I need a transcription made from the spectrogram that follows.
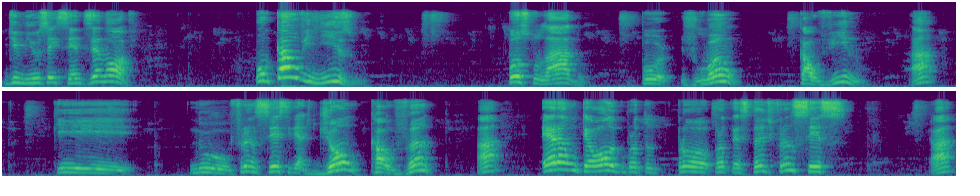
de 1619. O calvinismo, postulado por João Calvino, tá? Que no francês seria John Calvin, tá? era um teólogo protestante francês, tá?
